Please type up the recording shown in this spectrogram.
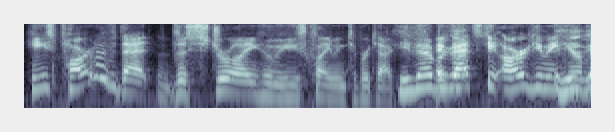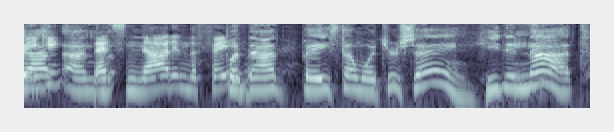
He's part of that destroying who he's claiming to protect. He never if got- that's the argument you're making, on- that's not in the favor. but not based on what you're saying. He did not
